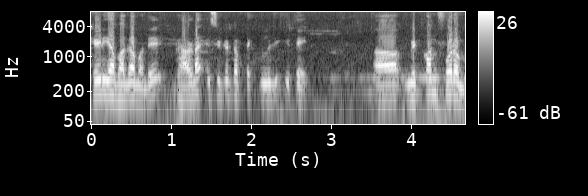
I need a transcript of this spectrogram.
खेड या भागामध्ये घारडा इन्स्टिट्यूट ऑफ टेक्नॉलॉजी इथे Metcon forum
